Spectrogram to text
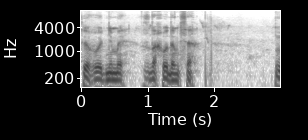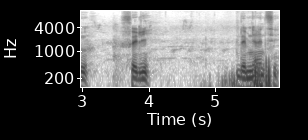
Сьогодні ми знаходимося у селі Демнянці.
